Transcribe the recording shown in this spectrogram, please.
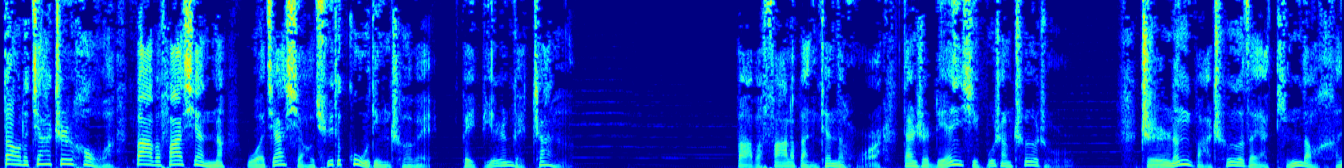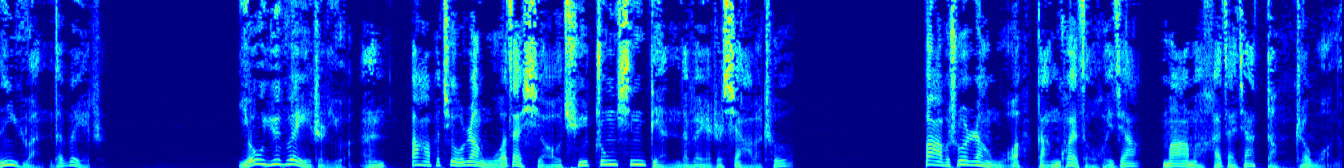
到了家之后啊，爸爸发现呢，我家小区的固定车位被别人给占了。爸爸发了半天的火，但是联系不上车主，只能把车子呀停到很远的位置。由于位置远，爸爸就让我在小区中心点的位置下了车。爸爸说让我赶快走回家，妈妈还在家等着我呢。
